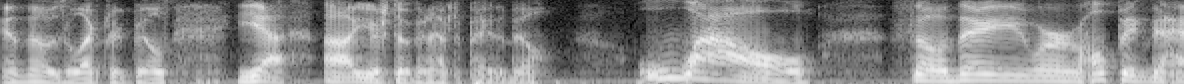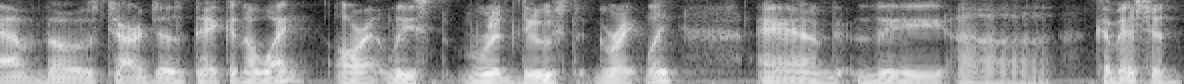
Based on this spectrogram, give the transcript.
in those electric bills. Yeah, uh, you're still going to have to pay the bill. Wow. So they were hoping to have those charges taken away or at least reduced greatly. And the uh, commission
